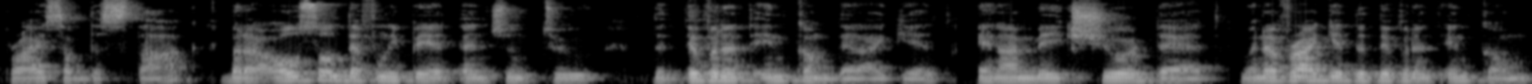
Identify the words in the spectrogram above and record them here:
price of the stock, but I also definitely pay attention to the dividend income that I get. And I make sure that whenever I get the dividend income,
